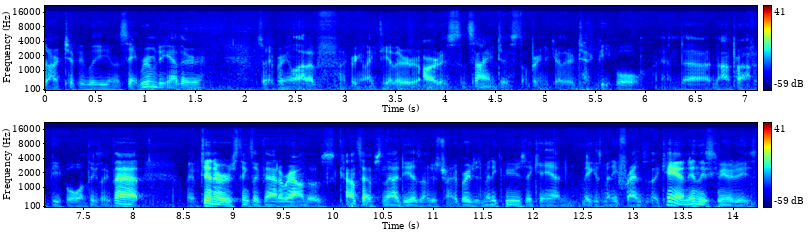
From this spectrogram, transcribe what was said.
aren't typically in the same room together. So I bring a lot of I bring like together artists and scientists. I'll bring together tech people and uh, nonprofit people and things like that. We have dinners, things like that around those concepts and the ideas. I'm just trying to bridge as many communities as I can, make as many friends as I can in these communities.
